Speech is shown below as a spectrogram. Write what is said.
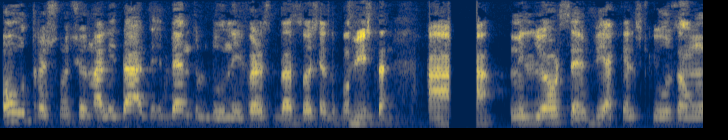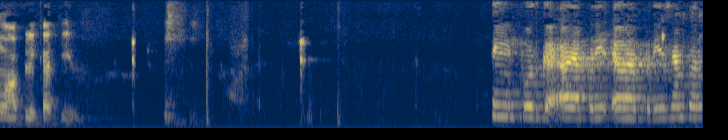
outras funcionalidades dentro do universo da sócia do ponto de vista a melhor servir aqueles que usam o aplicativo. Sim, porque, por, por exemplo, eu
